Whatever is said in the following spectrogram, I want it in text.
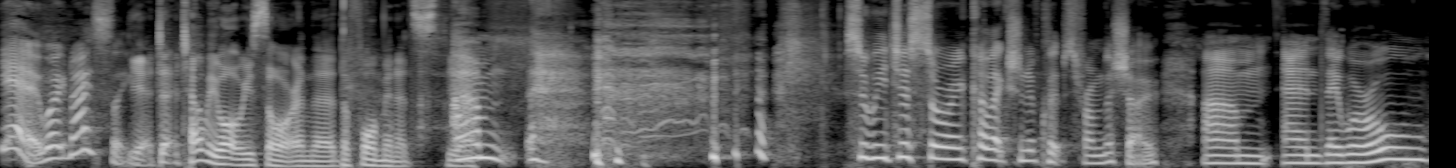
yeah, it worked nicely. yeah, t- tell me what we saw in the, the four minutes. Yeah. Um, so we just saw a collection of clips from the show, um, and they were all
